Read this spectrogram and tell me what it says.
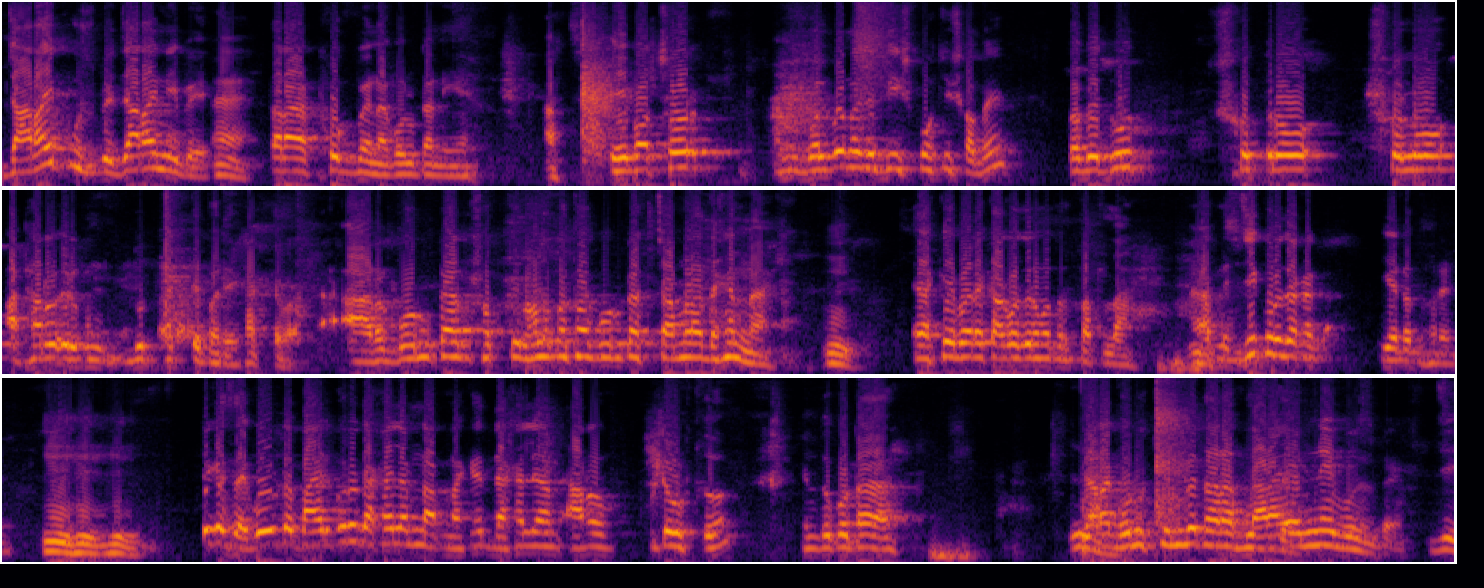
যারাই পুষবে যারাই নিবে হ্যাঁ। তারা ঠকবে না গরুটা নিয়ে। আচ্ছা। এই বছর আমি বলব না যে বিশ পঁচিশ হবে তবে দুধ সতেরো ষোলো আঠারো এরকম দুধ থাকতে পারে। থাকতে পারে। আর গরুটার সবচেয়ে ভালো কথা গরুটার চামড়া দেখেন না। একেবারে কাগজের মতো পাতলা। আপনি যে কোনো জায়গা ইয়েটা ধরেন। হুম হুম হুম। ঠিক আছে গরুটা বাইর করে দেখাইলাম না আপনাকে দেখালে আরও ফুটে উঠতো কিন্তু গোটা যারা গরু চিনবে তারা তারা এমনি বুঝবে। জি।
